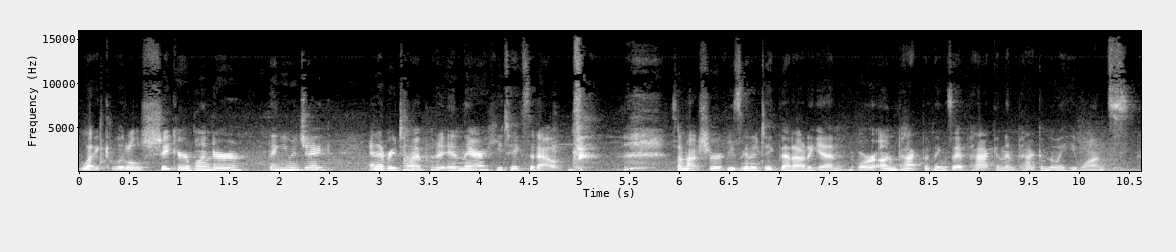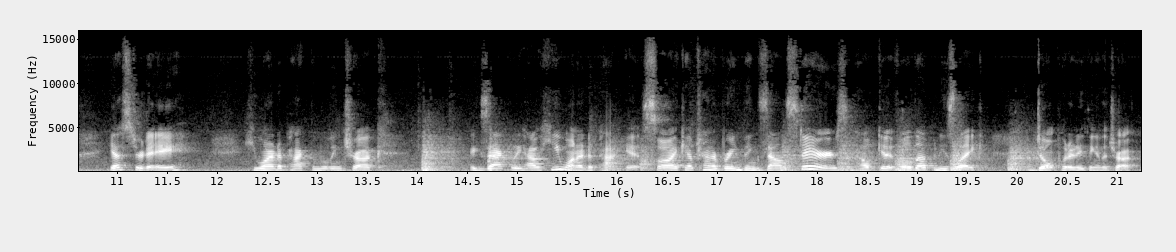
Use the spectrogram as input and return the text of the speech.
like little shaker blender thingy-majig. And every time I put it in there, he takes it out. so I'm not sure if he's gonna take that out again or unpack the things I pack and then pack them the way he wants. Yesterday, he wanted to pack the moving truck exactly how he wanted to pack it. So I kept trying to bring things downstairs and help get it filled up and he's like, don't put anything in the truck.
